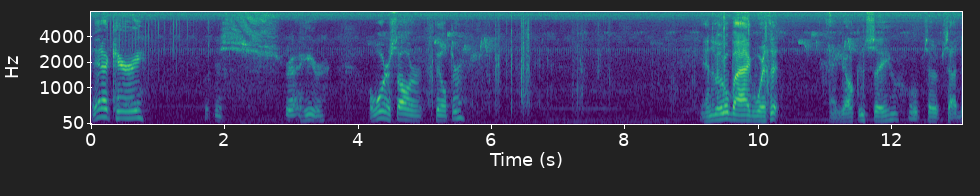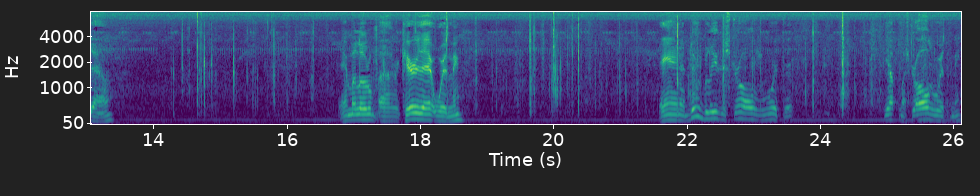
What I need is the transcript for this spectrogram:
Then I carry, put this right here, a water softener filter in a little bag with it, as y'all can see. Oops, upside down. And my little, I carry that with me. And I do believe the straw's with it. Yep, my straw's with me.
